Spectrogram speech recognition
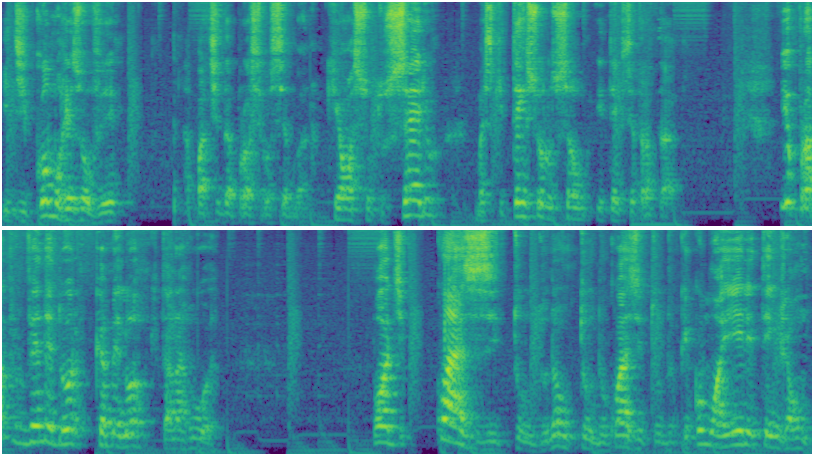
e de como resolver a partir da próxima semana, que é um assunto sério, mas que tem solução e tem que ser tratado. E o próprio vendedor camelô que está na rua pode quase tudo, não tudo, quase tudo, porque como aí ele tem já um,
